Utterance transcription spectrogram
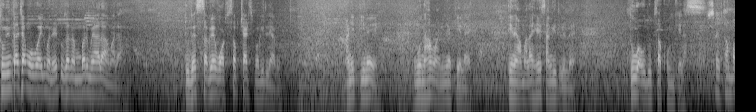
सुनीताच्या मोबाईलमध्ये तुझा नंबर मिळाला आम्हाला. तुझे सगळे व्हॉट्सअप चॅट्स बघितले आम्ही. आणि तिने गुन्हा मान्य केला आहे तिने आम्हाला हे सांगितलेलं आहे. तू अवधूतचा खून केलास. साहेब थांबा.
